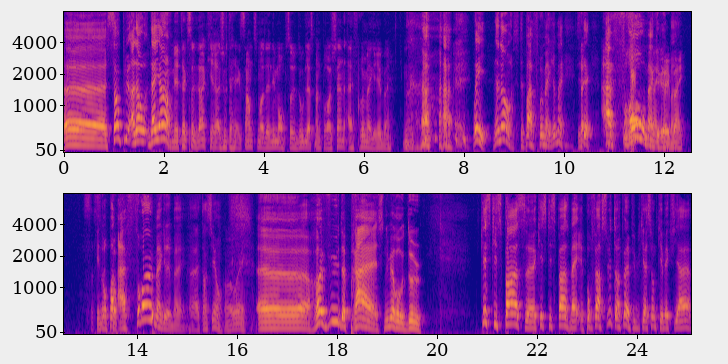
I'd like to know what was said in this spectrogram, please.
Euh, sans plus... Alors, d'ailleurs... Métec Solidaire qui rajoute, Alexandre, tu m'as donné mon pseudo de la semaine prochaine, affreux maghrébin. Oui, non, non, c'était pas affreux maghrébin. C'était afro-maghrébin. Ça, Et non pas affreux maghrébin. Euh, attention. Ah ouais. Euh, revue de presse numéro 2. Qu'est-ce qui se passe? euh, qu'est-ce qui se passe? Ben, pour faire suite un peu à la publication de Québec Fier.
